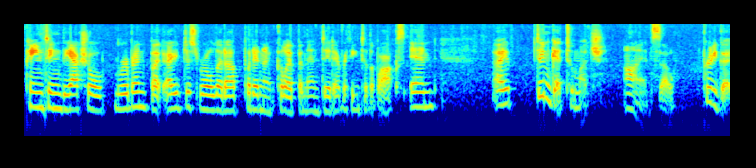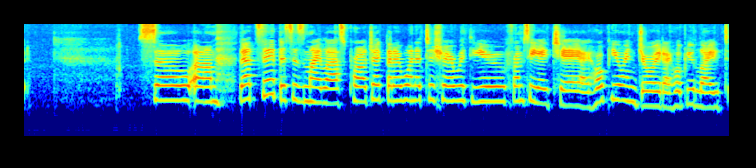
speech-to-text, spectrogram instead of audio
painting the actual ribbon, but I just rolled it up, put it in a clip, and then did everything to the box, and I didn't get too much on it, so pretty good. So um, that's it. This is my last project that I wanted to share with you from CHA. I hope you enjoyed. I hope you liked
